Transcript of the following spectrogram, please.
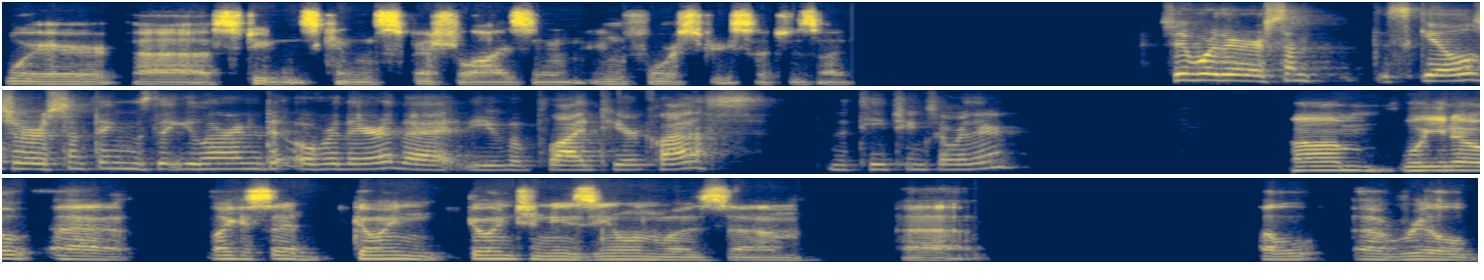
where uh, students can specialize in, in forestry, such as I. So, were there some skills or some things that you learned over there that you've applied to your class, and the teachings over there? Um, well, you know, uh, like I said, going going to New Zealand was um, uh, a, a real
